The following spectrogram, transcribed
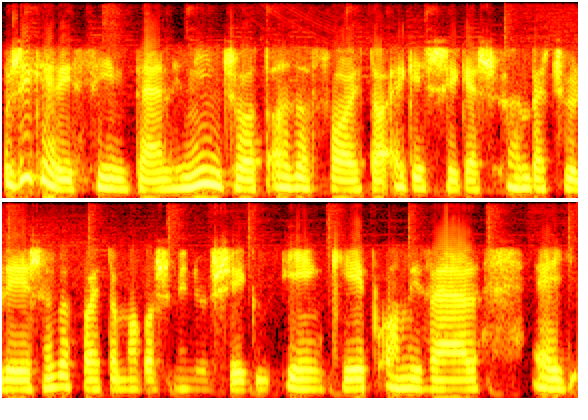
zsigeri szinten nincs ott az a fajta egészséges önbecsülés, az a fajta magas minőségű énkép, amivel egy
